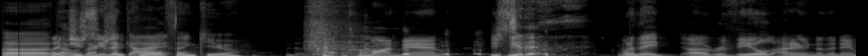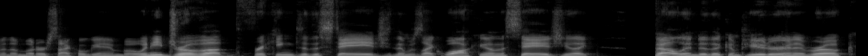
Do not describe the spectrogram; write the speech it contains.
Uh, Like, that you was see the actually guy- cool. Thank you. Come on, man. You see that when they uh, revealed, I don't even know the name of the motorcycle game, but when he drove up freaking to the stage and then was like walking on the stage, he like fell into the computer and it broke.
